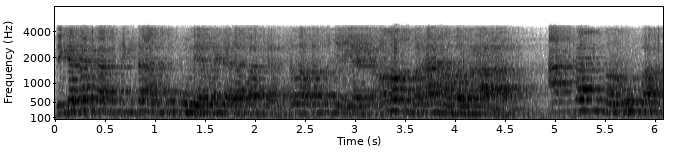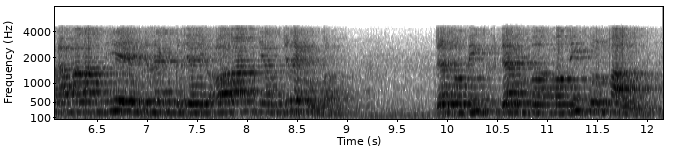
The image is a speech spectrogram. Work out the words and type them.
Dikatakan siksaan kubur yang mereka dapatkan salah satunya yakni Allah Subhanahu wa taala akan merubah amalan dia yang jelek menjadi orang yang jelek rupa dan memikul, dan memikul palu.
